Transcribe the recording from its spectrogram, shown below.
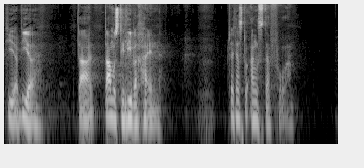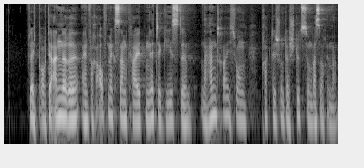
hier, wir, da, da muss die Liebe rein. Vielleicht hast du Angst davor. Vielleicht braucht der andere einfach Aufmerksamkeit, nette Geste, eine Handreichung, praktische Unterstützung, was auch immer.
